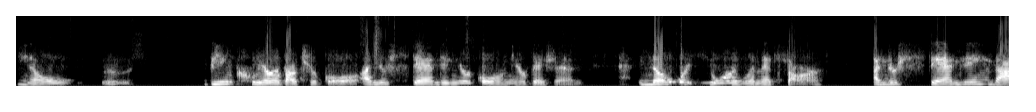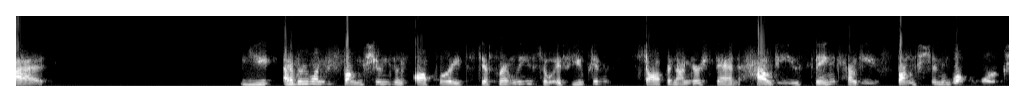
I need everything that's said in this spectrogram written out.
you know, being clear about your goal, understanding your goal and your vision. Know what your limits are. Understanding that you, everyone functions and operates differently. So if you can stop and understand how do you think, how do you function, what works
